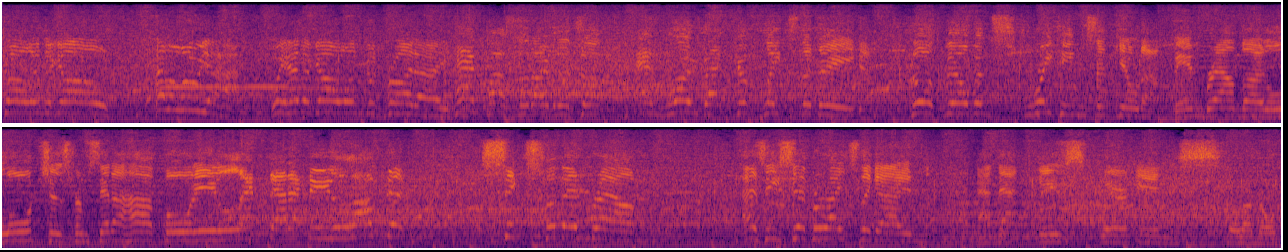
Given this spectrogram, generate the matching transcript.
stroll into goal. Hallelujah! We have a goal on Good Friday. Hand passes it over the top, and Roback completes the deed. North Melbourne streeting St Kilda. Ben Brown, though, launches from centre half forward. He leapt at it and he loved it. Six for Ben Brown as he separates the game. And that is where it ends. Well done, North.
